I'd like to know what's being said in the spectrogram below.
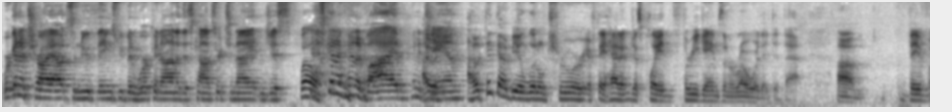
we're gonna try out some new things we've been working on at this concert tonight and just Well- just gonna kind of vibe, gonna I would, jam. I would think that would be a little truer if they hadn't just played three games in a row where they did that um, they've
